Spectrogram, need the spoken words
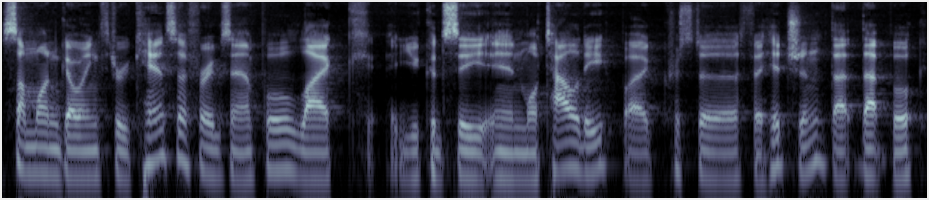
someone going through cancer, for example, like you could see in Mortality by Christopher Hitchens, that, that book.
